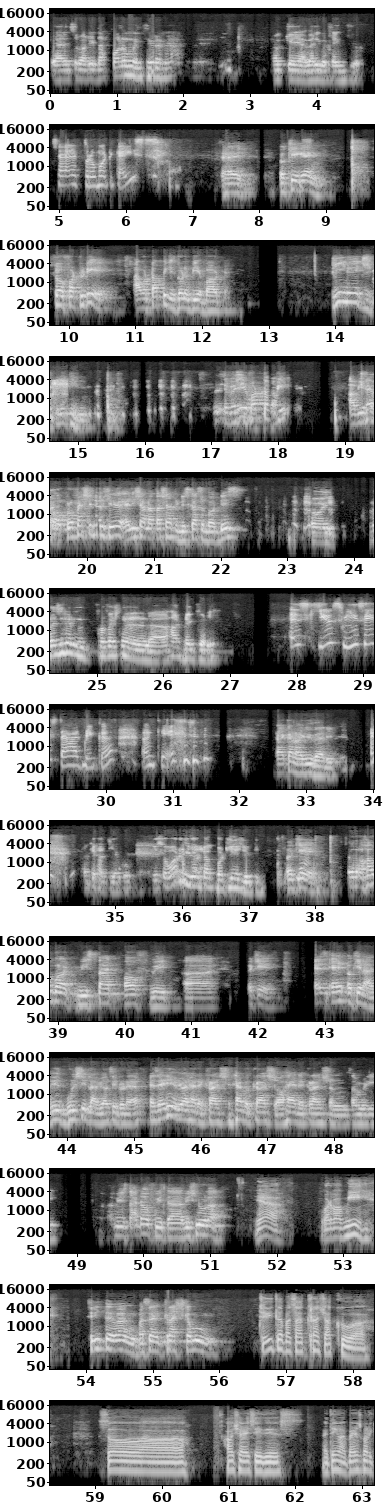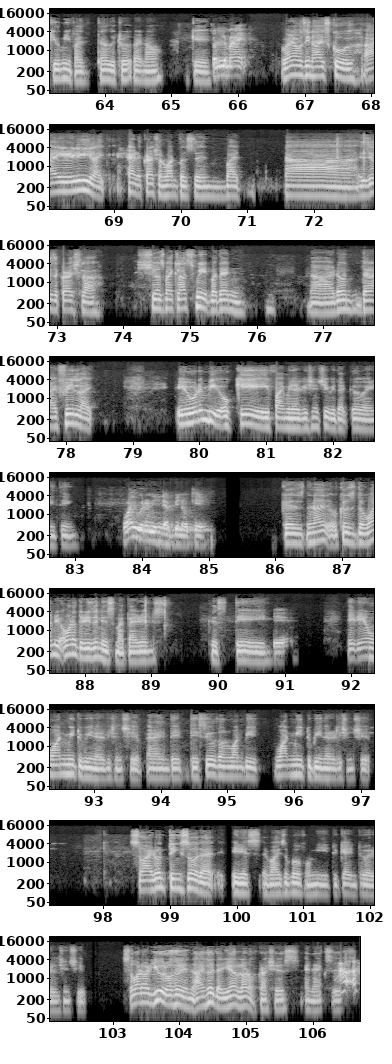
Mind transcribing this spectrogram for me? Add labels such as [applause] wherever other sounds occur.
yeah, that's about it. Follow my Instagram. yeah? Okay, yeah, very good. Thank you. Shall I promote, guys? Hey, okay, gang. So for today, our topic is going to be about teenage dating. it's a very hot topic. Uh, we have a professional here, Alicia Natasha, to discuss about this. Oh, resident professional uh, heartbreaker. Excuse me, says the heartbreaker. Okay. I can't argue that. eh. Okay, hati so what are we going to talk about teenage dating? Okay, so how about we start off with uh, okay. As, eh, okay lah, this is bullshit lah. We all say don't have. Has any of you all had a crush, have a crush, or had a crush on somebody? we start off with uh, Vishnu lah. Yeah. What about me? Cerita bang pasal crush kamu. Cerita pasal crush aku ah. Uh. So uh, how should I say this? I think my parents gonna kill me if I tell the truth right now. Okay. Tell. When I was in high school, I really like had a crush on one person, but nah, it's just a crush lah. She was my classmate, but then nah, I don't. Then I feel like it wouldn't be okay if I'm in a relationship with that girl or anything. Why wouldn't it have been okay? Cause the because the one one of the reason is my parents, cause they Okay. they didn't want me to be in a relationship, and I, they they still don't want be want me to be in a relationship. So I don't think so that it is advisable for me to get into a relationship. So what about you, Rohan? I heard that you have a lot of crushes and exes. Uh,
